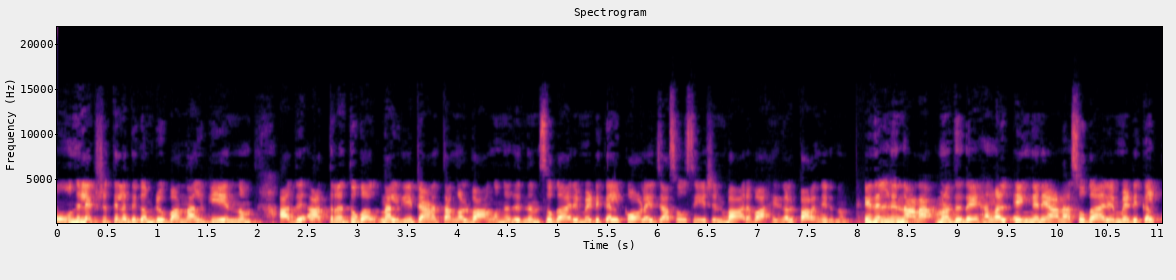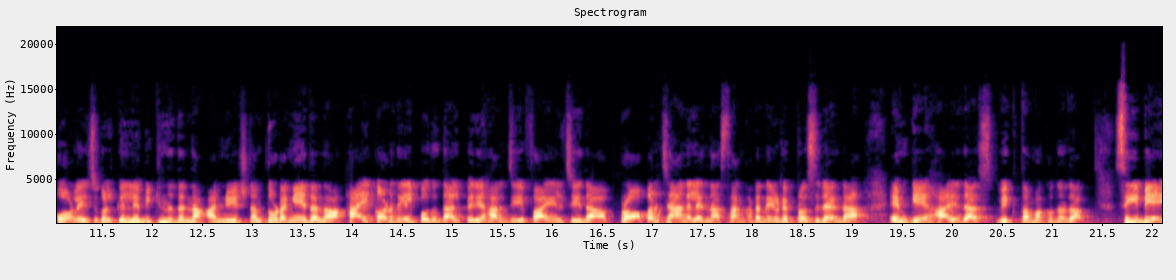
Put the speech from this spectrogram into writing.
മൂന്ന് ലക്ഷത്തിലധികം രൂപ നൽകിയെന്നും അത് അത്ര തുക നൽകിയിട്ടാണ് തങ്ങൾ വാങ്ങുന്നതെന്നും സ്വകാര്യ മെഡിക്കൽ കോളേജ് അസോസിയേഷൻ ഭാരവാഹികൾ പറഞ്ഞിരുന്നു. ഇതിൽ നിന്നാണ് മൃതദേഹങ്ങൾ എങ്ങനെയാണ് സ്വകാര്യ മെഡിക്കൽ കോളേജുകൾക്ക് ലഭിക്കുന്നതെന്ന അന്വേഷണം തുടങ്ങിയതെന്ന് ഹൈക്കോടതിയിൽ പൊതു താൽപര്യ ഹർജി ഫയൽ ചെയ്ത പ്രോപ്പർ ചാനൽ എന്ന സംഘടനയുടെ പ്രസിഡന്റ് എം കെ ഹരിദാസ് വ്യക്തമാക്കുന്നത്. സി ബി ഐ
